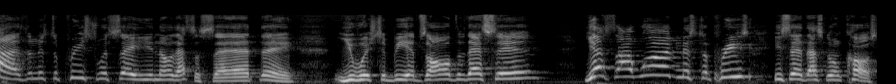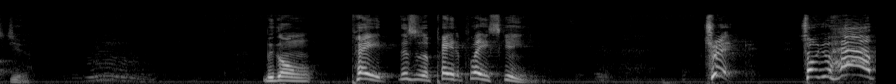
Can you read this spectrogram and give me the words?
eyes. And Mr. Priest would say, You know, that's a sad thing. You wish to be absolved of that sin? Yes, I would, Mr. Priest. He said, That's going to cost you. We're going to pay. This is a pay to play scheme. Trick. So you have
